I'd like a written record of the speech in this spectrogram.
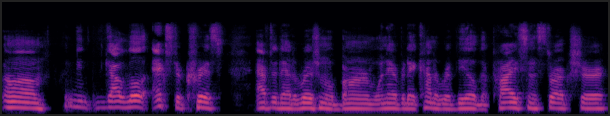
um got a little extra crisp after that original burn whenever they kind of revealed the pricing structure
